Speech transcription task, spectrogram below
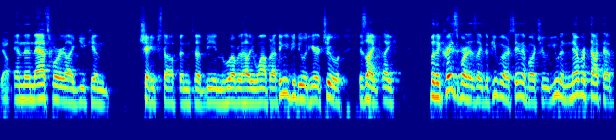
Yep. and then that's where like you can shape stuff into being whoever the hell you want. But i think you can do it here too is like like but the crazy part is like the people that are saying about you you would have never thought that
